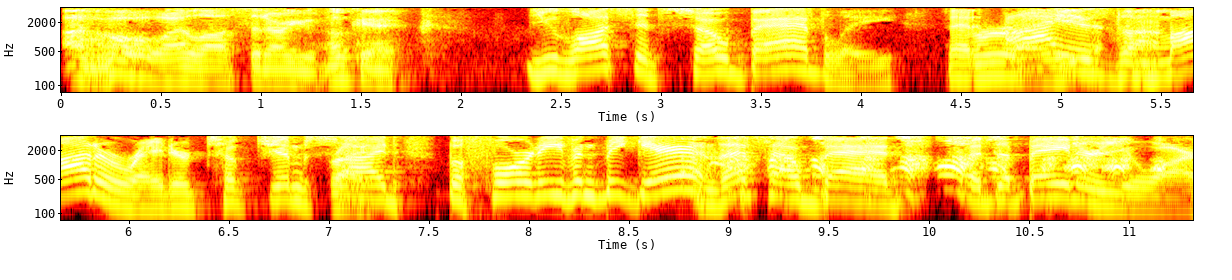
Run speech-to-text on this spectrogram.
Oh, I lost that argument. Okay. You lost it so badly that right. I, as the moderator, took Jim's side right. before it even began. That's how bad a debater you are.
